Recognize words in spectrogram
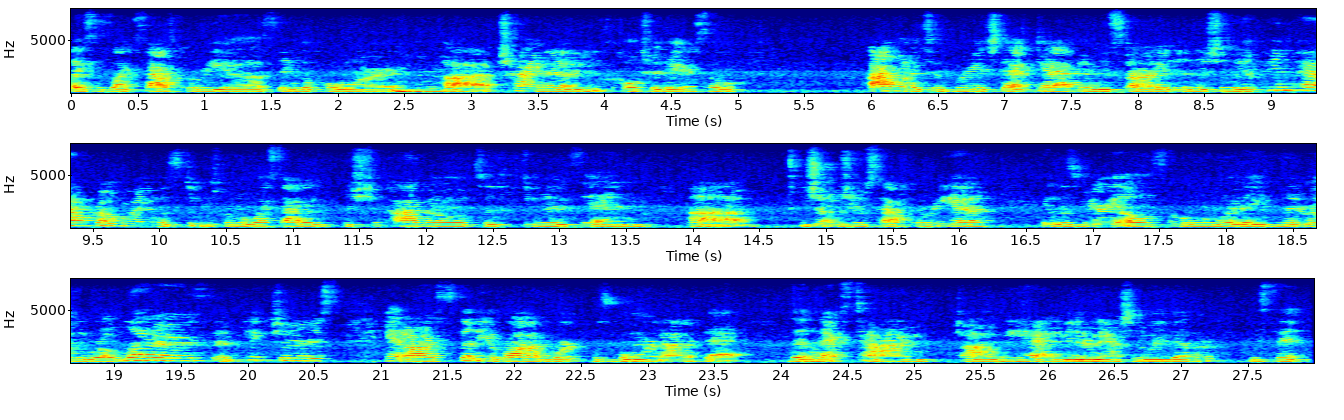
places like South Korea, Singapore, Mhm. uh, China, youth culture there. So I wanted to bridge that gap, and we started initially a pen pal program with students from the west side of Chicago to students in uh, Jeonju, South Korea. It was very old school where they literally wrote letters and pictures, and our study abroad work was born out of that. The next time uh, we had an international endeavor, we sent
